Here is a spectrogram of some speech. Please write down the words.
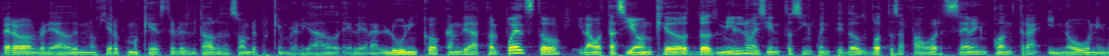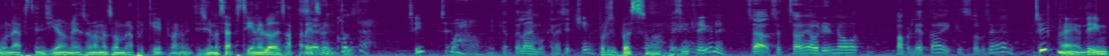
Pero en realidad no quiero como que este resultado los asombre porque en realidad él era el único candidato al puesto y la votación quedó 2.952 votos a favor, 0 en contra y no hubo ninguna abstención. Eso no me asombra porque probablemente si uno se abstiene lo desaparece. Cero en entonces- contra. Sí, cero. Wow, me encanta la democracia china. Por supuesto. Es increíble. O sea, usted sabe abrir una papeleta y que solo sea él. Sí, eh, de-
